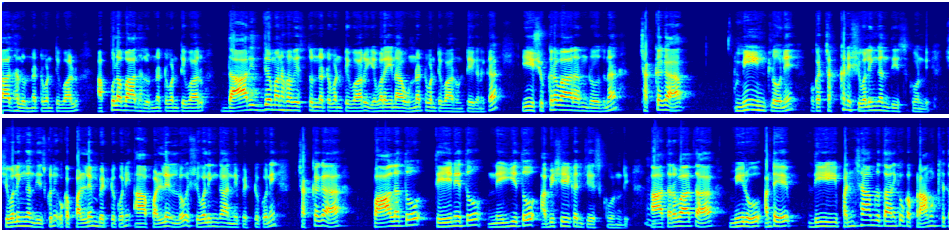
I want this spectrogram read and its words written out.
బాధలు ఉన్నటువంటి వాళ్ళు అప్పుల బాధలు ఉన్నటువంటి వారు దారిద్ర్యం అనుభవిస్తున్నటువంటి వారు ఎవరైనా ఉన్నటువంటి వారు ఉంటే కనుక ఈ శుక్రవారం రోజున చక్కగా మీ ఇంట్లోనే ఒక చక్కని శివలింగం తీసుకోండి. శివలింగం తీసుకొని ఒక పళ్ళెం పెట్టుకొని ఆ పళ్ళెంలో శివలింగాన్ని పెట్టుకొని చక్కగా పాలతో తేనెతో నెయ్యితో అభిషేకం చేసుకోండి. ఆ తర్వాత మీరు అంటే దీ పంచామృతానికి ఒక ప్రాముఖ్యత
